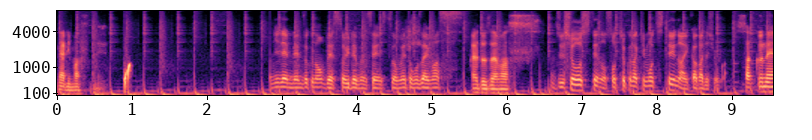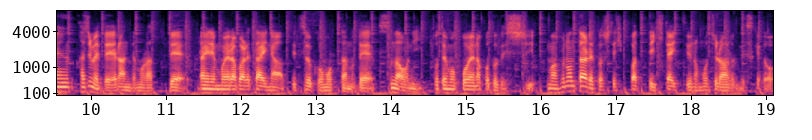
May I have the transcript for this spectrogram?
なりますね。2年連続のベストイレブン選出おめでとうございます。ありがとうございます。受賞しての率直な気持ちっていうのはいかがでしょうか？昨年初めて選んでもらって来年も選ばれたいなって強く思ったので素直にとても光栄なことですし、まあ、フロンターレとして引っ張っていきたいっていうのはもちろんあるんですけど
